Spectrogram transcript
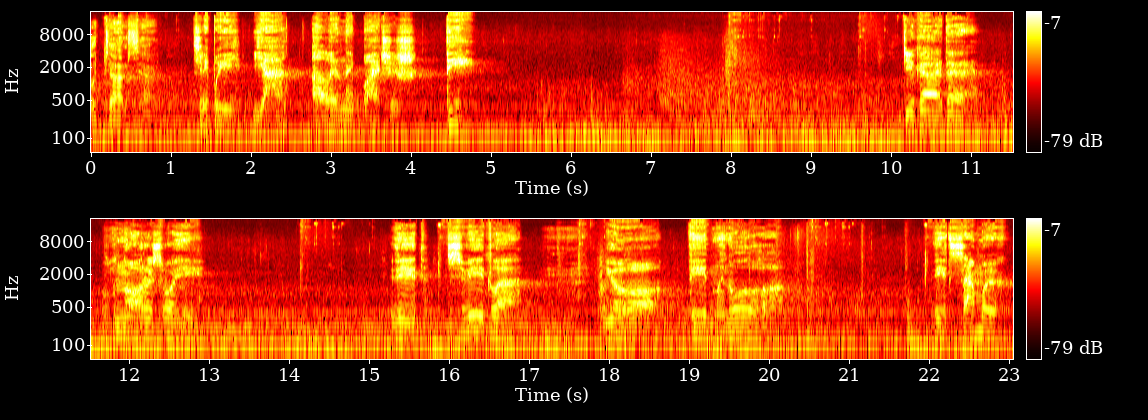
отямся. Сліпий я, але не бачиш ти. Тікайте в нори свої. Від світла його від минулого. Від самих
